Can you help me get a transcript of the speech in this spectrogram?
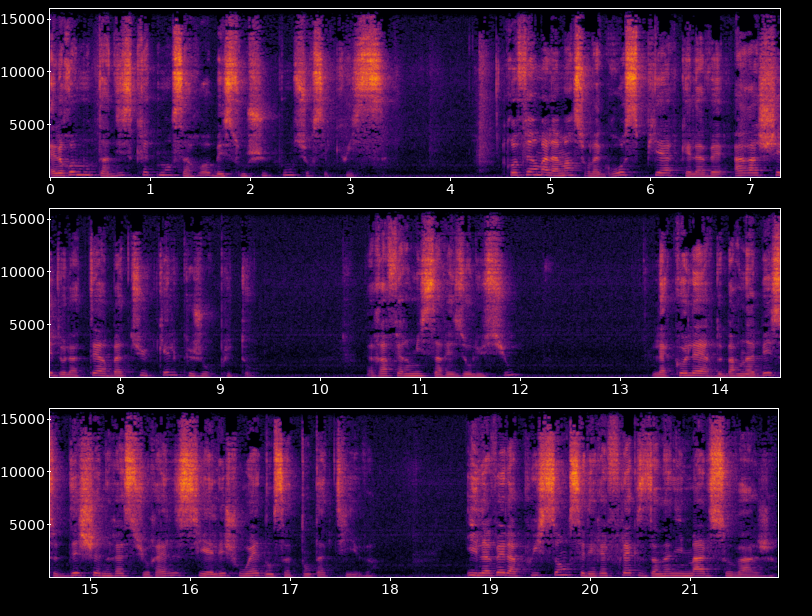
Elle remonta discrètement sa robe et son chupon sur ses cuisses. Referma la main sur la grosse pierre qu'elle avait arrachée de la terre battue quelques jours plus tôt. Raffermit sa résolution la colère de Barnabé se déchaînerait sur elle si elle échouait dans sa tentative. Il avait la puissance et les réflexes d'un animal sauvage.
